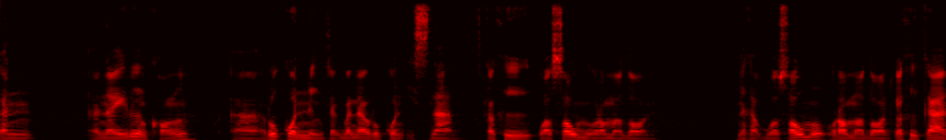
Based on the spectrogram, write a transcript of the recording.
กันในเรื่องของ รุกลหนึ่งจากบรรดารุกลอิสลาม ก็คือวาซามุรอมฎอนนะครับวาซามุรอมฎอนก็คือการ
